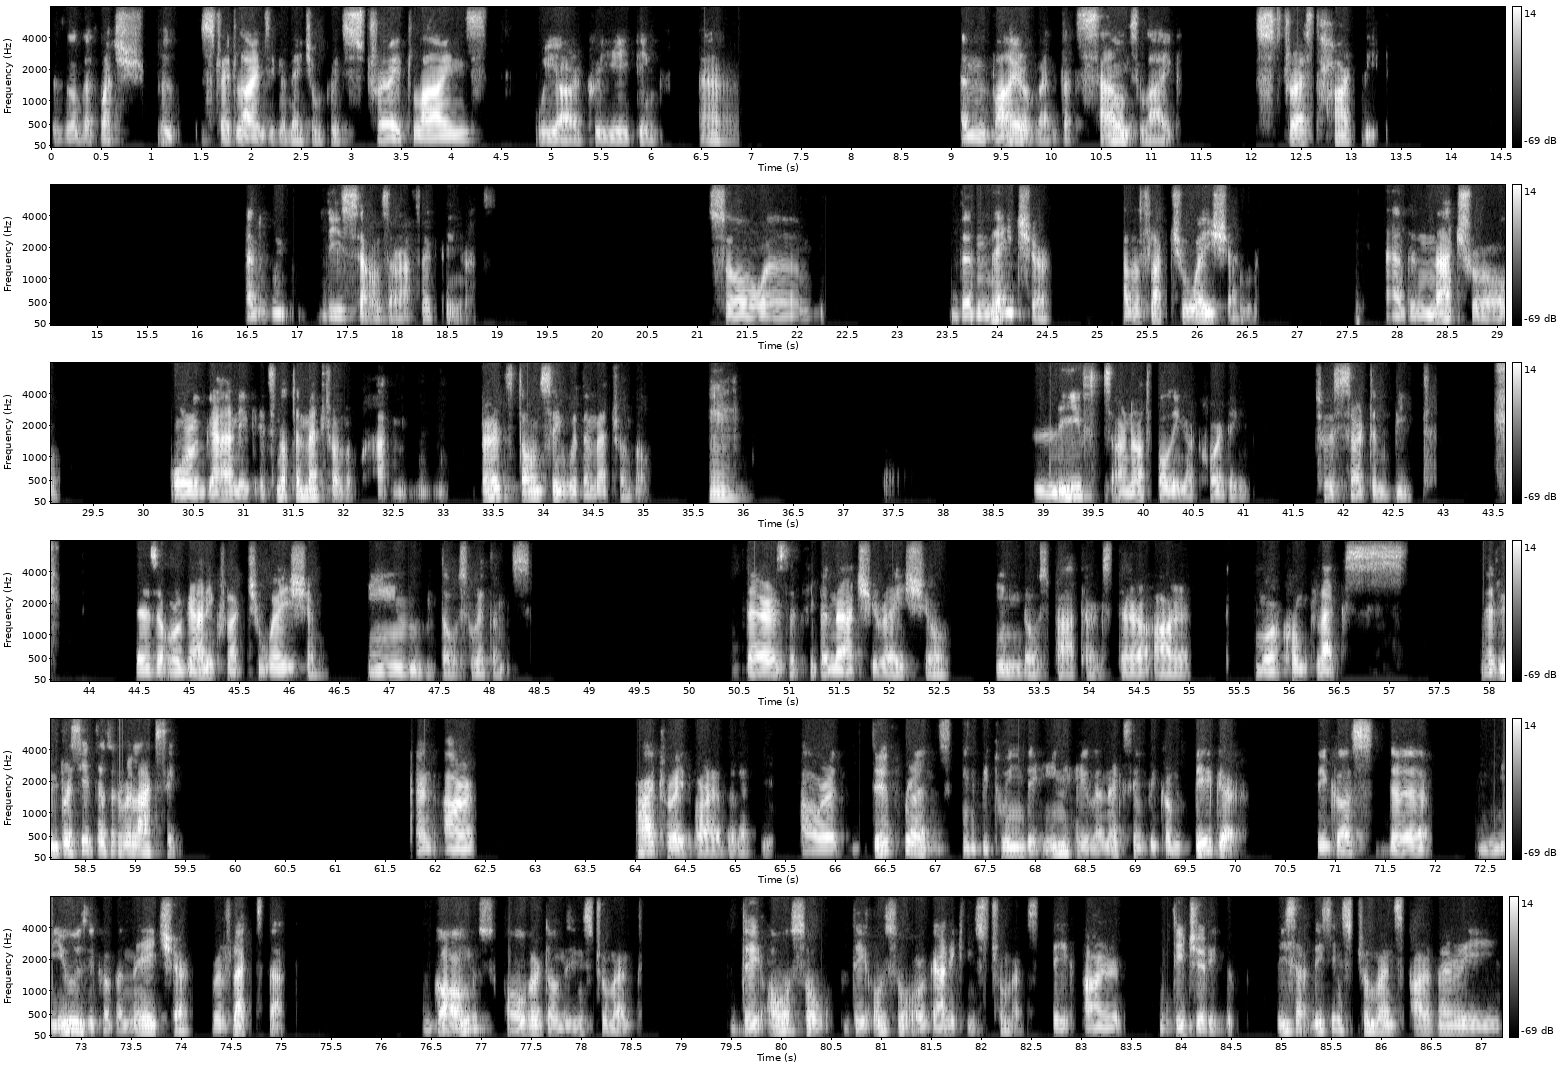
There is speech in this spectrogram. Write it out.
There's not that much uh, straight lines in the nature. We create straight lines. We are creating uh, environment that sounds like stressed heartbeat. And we, these sounds are affecting us. So um, the nature of a fluctuation and the natural organic, it's not a metronome. Birds don't sing with a metronome. Mm. Leaves are not falling according to a certain beat. There's an organic fluctuation in those rhythms. There's the Fibonacci ratio in those patterns. There are more complex that we perceive as relaxing. And our heart rate variability our difference in between the inhale and exhale becomes bigger because the music of the nature reflects that. Gongs, overtones instrument, they also they also organic instruments. They are didgeridoo. These are these instruments are very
